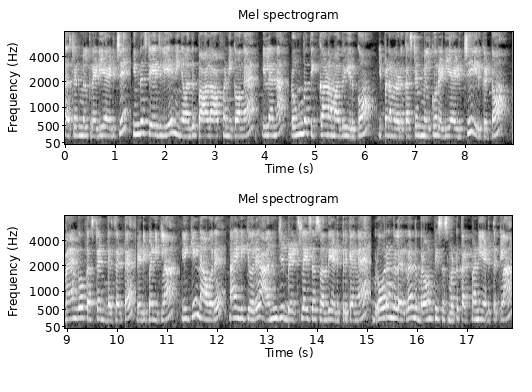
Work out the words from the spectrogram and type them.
கஸ்டர்ட் மில்க் ரெடி ஆயிடுச்சு. இந்த ஸ்டேஜ்லயே நீங்க வந்து பால் ஆஃப் பண்ணிக்கோங்க. இல்லைன்னா ரொம்ப திக்கான மாதிரி இருக்கும். இப்ப நம்மளோட கஸ்டர்ட் மில்க்கும் ரெடி ஆயிடுச்சு இருக்கட்டும். மேங்கோ கஸ்டர்ட் டெசர்ட்டை ரெடி பண்ணிக்கலாம். இன்னைக்கு நான் ஒரு நான் இன்னைக்கு ஒரு அஞ்சு பிரெட் ஸ்லைசஸ் வந்து எடுத்திருக்கேங்க. ஓரங்கள்ல இருக்கிற அந்த ப்ரௌன் பீசஸ் மட்டும் கட் பண்ணி எடுத்துக்கலாம்.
